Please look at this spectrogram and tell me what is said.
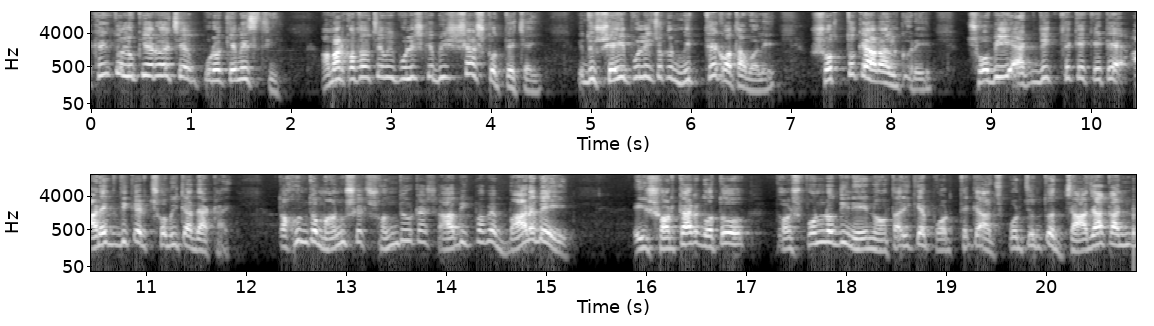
এখানে তো লুকিয়ে রয়েছে পুরো কেমিস্ট্রি আমার কথা হচ্ছে আমি পুলিশকে বিশ্বাস করতে চাই। কিন্তু সেই পুলিশ যখন মিথ্যে কথা বলে, সত্যকে আড়াল করে, ছবি একদিক থেকে কেটে আরেক দিকের ছবিটা দেখায়, তখন তো মানুষের সন্দেহটা স্বাভাবিকভাবে বাড়বে। এই সরকার গত দশ পনেরো দিনে ন তারিখের পর থেকে আজ পর্যন্ত যা যা কাণ্ড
